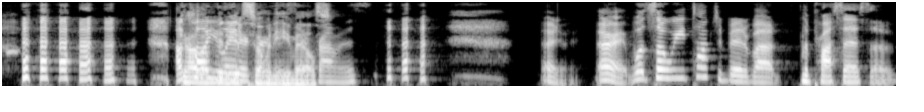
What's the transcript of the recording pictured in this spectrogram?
I'll God, call I'm you gonna get later. so many Curtis, I promise. anyway, all right. Well, so we talked a bit about the process of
